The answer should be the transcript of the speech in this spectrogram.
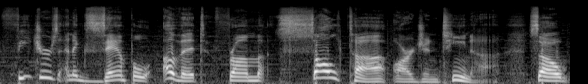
features an example of it from Salta, Argentina. So,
